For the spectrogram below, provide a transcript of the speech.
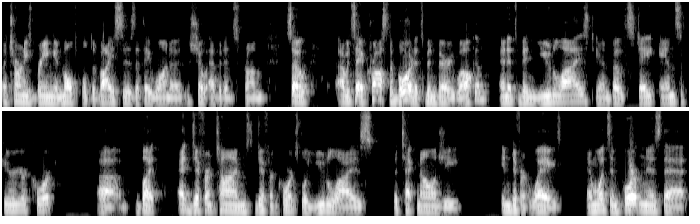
attorneys bringing in multiple devices that they want to show evidence from. So I would say across the board, it's been very welcomed and it's been utilized in both state and superior court. Uh, but at different times, different courts will utilize the technology in different ways. And what's important is that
